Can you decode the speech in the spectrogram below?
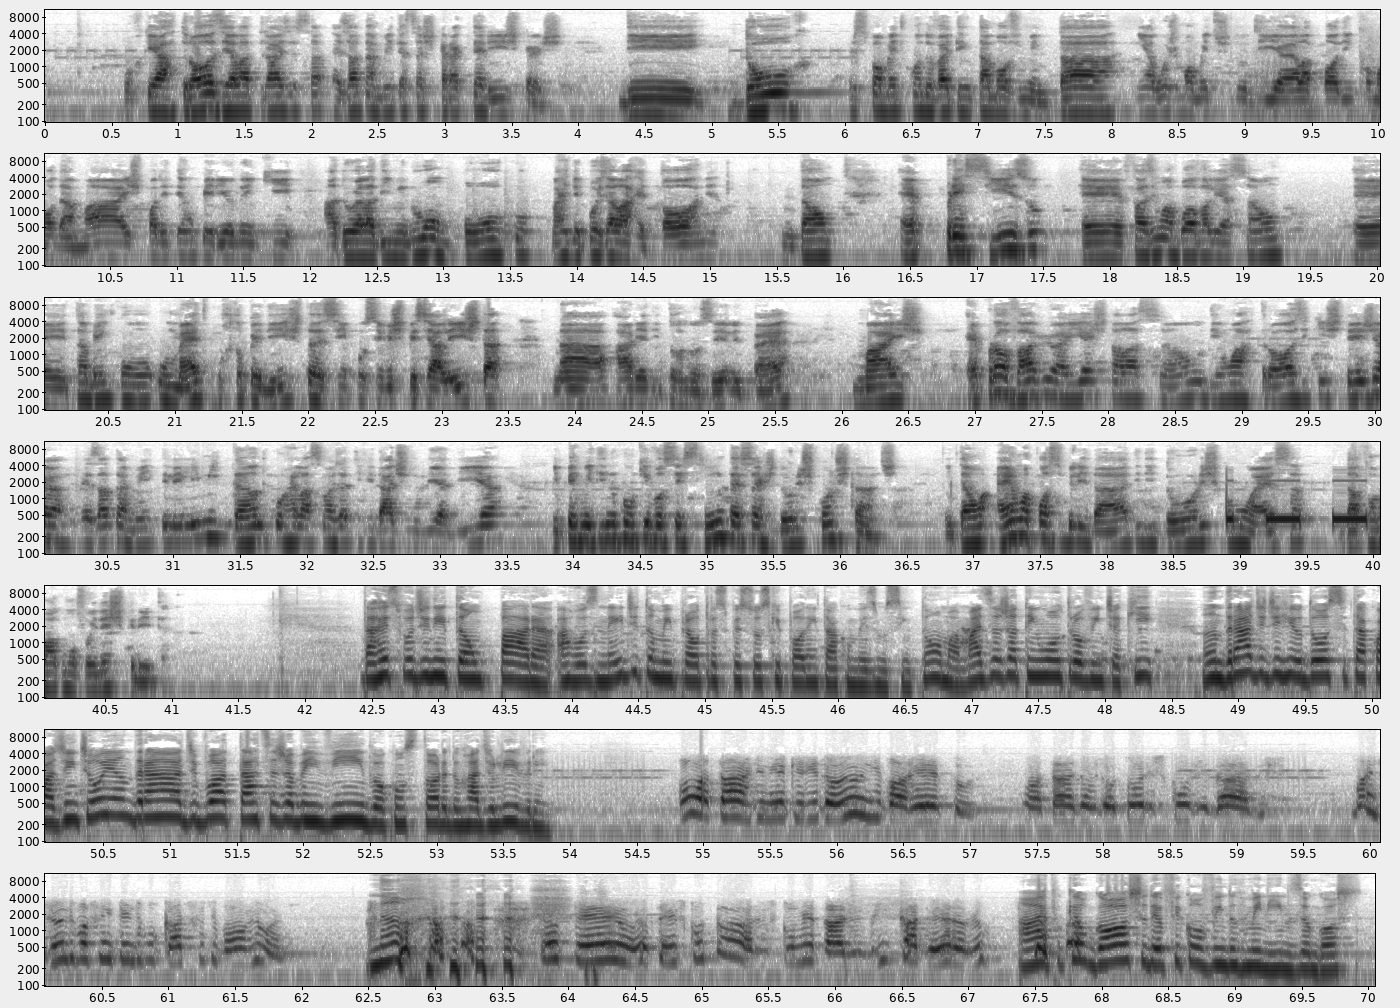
porque a artrose ela traz essa, exatamente essas características de dor, principalmente quando vai tentar movimentar. Em alguns momentos do dia ela pode incomodar mais, pode ter um período em que a dor ela diminua um pouco, mas depois ela retorna. Então é preciso é, fazer uma boa avaliação é, também com o médico ortopedista, se possível especialista na área de tornozelo e pé, mas é provável aí a instalação de uma artrose que esteja exatamente lhe limitando com relação às atividades do dia a dia e permitindo com que você sinta essas dores constantes. Então, é uma possibilidade de dores como essa, da forma como foi descrita. Está respondendo então para a Rosneide e também para outras pessoas que podem estar com o mesmo sintoma, mas eu já tenho outro ouvinte aqui. Andrade de Rio Doce está com a gente. Oi, Andrade, boa tarde, seja bem-vindo ao consultório do Rádio Livre. Boa tarde, minha querida Anne Barreto. Boa tarde aos doutores convidados. Mas, Anne, você entende um bocado de futebol, viu, Anne? Não. eu tenho, eu tenho escutado os comentários. Brincadeira, viu? Ah, é porque eu gosto, eu fico ouvindo os meninos, eu gosto.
